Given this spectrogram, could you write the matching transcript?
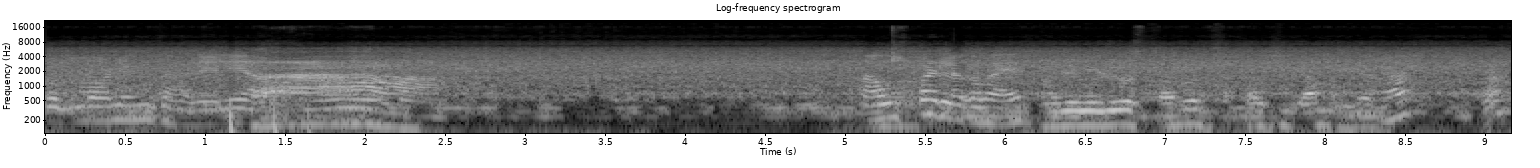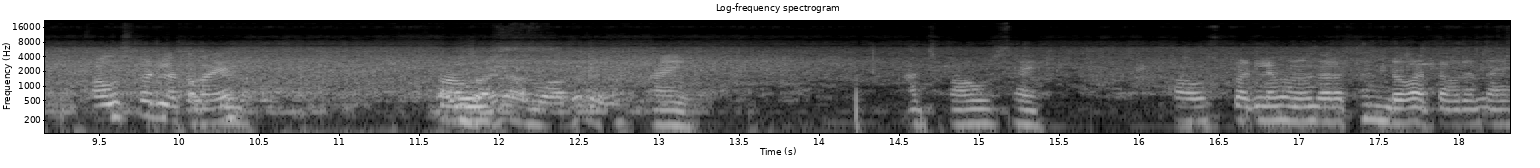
गुड मॉर्निंग झालेली पाऊस पडला का बाहेर? पाऊस पडला का बाहेर? पाऊस आहे आज पाऊस आहे. पाऊस पडला म्हणून जरा थंड वातावरण आहे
